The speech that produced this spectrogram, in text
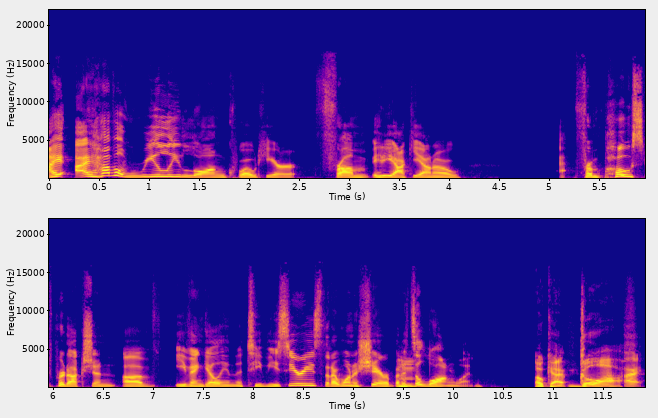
i i have a really long quote here from hideaki anno from post production of evangelion the tv series that i want to share but it's hmm. a long one okay Go off. all right.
